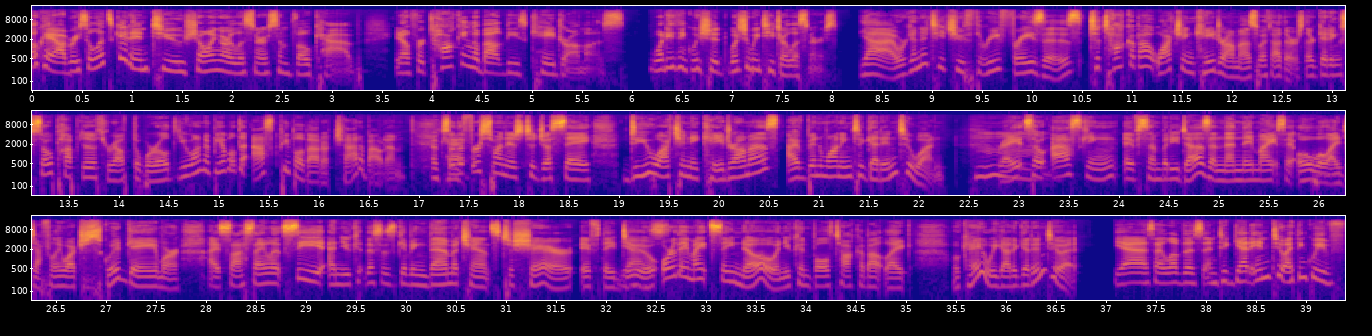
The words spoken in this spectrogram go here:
Okay, Aubrey, so let's get into showing our listeners some vocab. You know, for talking about these K dramas. What do you think we should what should we teach our listeners? Yeah, we're going to teach you three phrases to talk about watching K dramas with others. They're getting so popular throughout the world. You want to be able to ask people about it, chat about them. Okay. So the first one is to just say, Do you watch any K dramas? I've been wanting to get into one. Right. So Hmm. asking if somebody does, and then they might say, Oh, well, I definitely watched Squid Game or I saw Silent Sea. And you can, this is giving them a chance to share if they do. Yes. Or they might say no. And you can both talk about, like, okay, we got to get into it. Yes, I love this. And to get into, I think we've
